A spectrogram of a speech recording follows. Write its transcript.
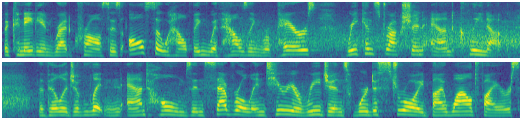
The Canadian Red Cross is also helping with housing repairs, reconstruction, and cleanup. The village of Lytton and homes in several interior regions were destroyed by wildfires.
